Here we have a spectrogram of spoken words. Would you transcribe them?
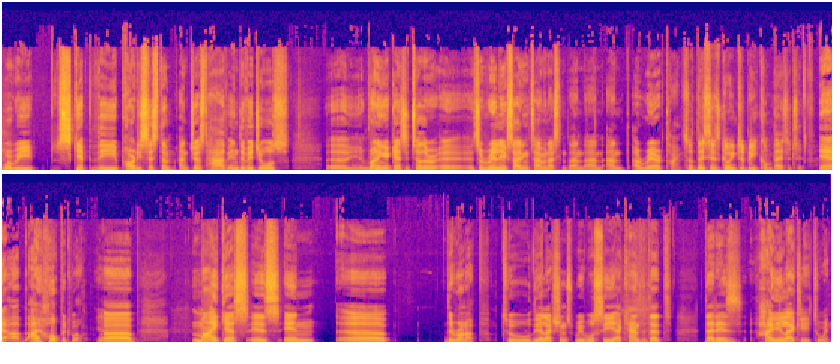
where we skip the party system and just have individuals uh, running against each other. Uh, it's a really exciting time in Iceland and, and, and a rare time. So this is going to be competitive. Yeah, I I hope it will. Uh, my guess is in uh, the run up to the elections, we will see a candidate that is highly likely to win,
